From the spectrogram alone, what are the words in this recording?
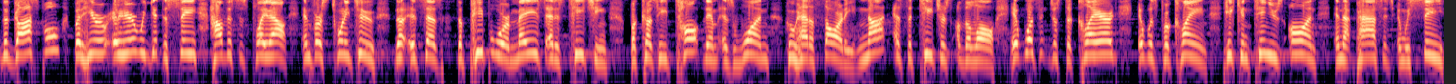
the gospel, but here, here we get to see how this is played out. In verse 22, the, it says, The people were amazed at his teaching because he taught them as one who had authority, not as the teachers of the law. It wasn't just declared, it was proclaimed. He continues on in that passage, and we see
